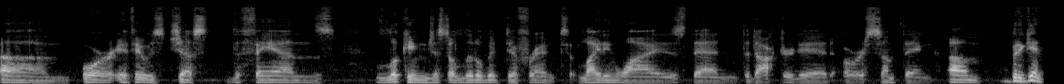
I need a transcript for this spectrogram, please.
Um, or if it was just the fans looking just a little bit different lighting wise than the doctor did or something. Um but again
